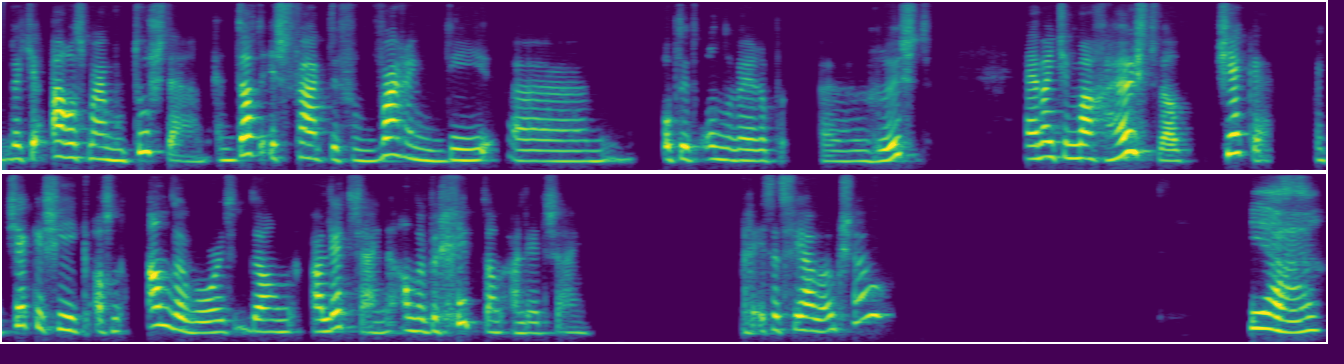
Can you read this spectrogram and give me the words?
dat je alles maar moet toestaan. En dat is vaak de verwarring die uh, op dit onderwerp rust. Want je mag heus wel checken. Maar checken zie ik als een ander woord dan alert zijn, een ander begrip dan alert zijn. Is dat voor jou ook zo? Ja,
